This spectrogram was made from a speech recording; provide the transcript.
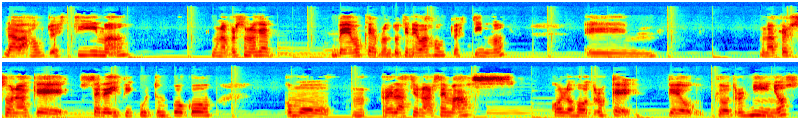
la baja autoestima. Una persona que vemos que de pronto tiene baja autoestima. una persona que se le dificulta un poco como relacionarse más con los otros que, que, otros niños.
